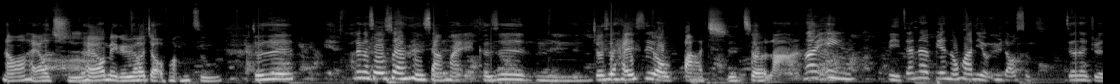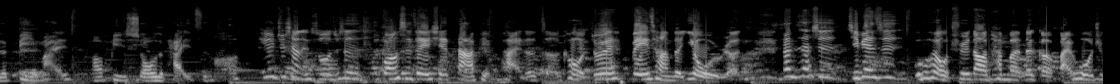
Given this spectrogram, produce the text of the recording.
然后还要吃，还要每个月要缴房租，就是那个时候虽然很想买，可是嗯，就是还是有把持着啦。那印你在那边的话，你有遇到什么真的觉得必买然后必收的牌子吗？因为就像你说，就是光是这一些大品牌的折扣就会非常的诱人。但但是，即便是我会有去到他们那个百货去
